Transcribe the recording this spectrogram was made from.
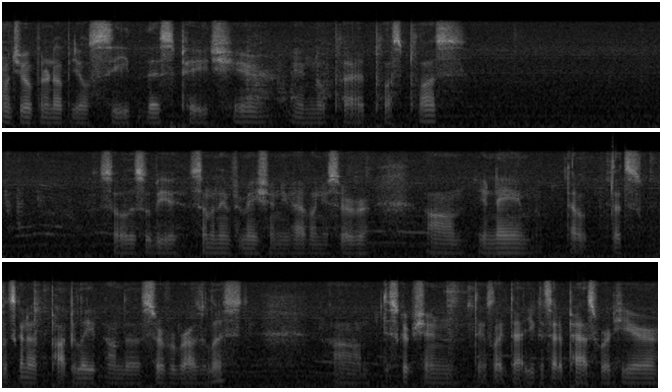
Once you open it up you'll see this page here in notepad++. So this will be some of the information you have on your server. Um, your name, that, that's what's going to populate on the server browser list um, description, things like that. You can set a password here.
